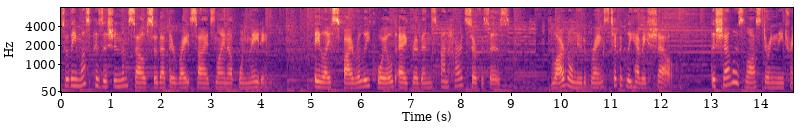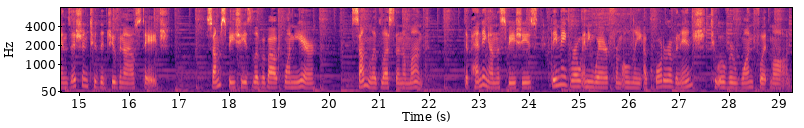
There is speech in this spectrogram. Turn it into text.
so they must position themselves so that their right sides line up when mating. They lay spirally coiled egg ribbons on hard surfaces. Larval nudibranchs typically have a shell. The shell is lost during the transition to the juvenile stage. Some species live about one year. Some live less than a month. Depending on the species, they may grow anywhere from only a quarter of an inch to over one foot long.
